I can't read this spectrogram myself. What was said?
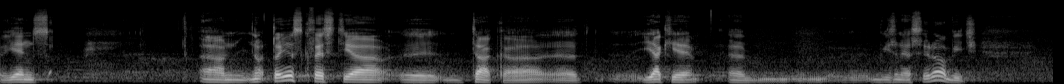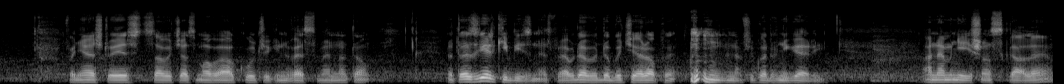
Więc No, to jest kwestia y, taka, e, jakie biznesy robić. Ponieważ tu jest cały czas mowa o culture investment, no to, no to jest wielki biznes, prawda? Wydobycie ropy, na przykład w Nigerii, a na mniejszą skalę.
